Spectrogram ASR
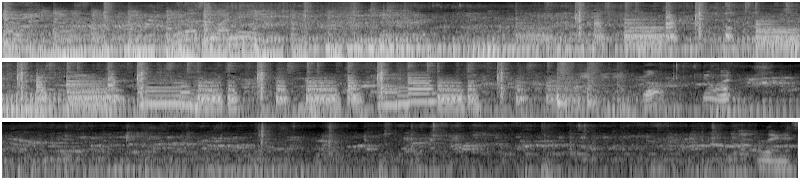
feeling. What else do I need? Go, you want. Awareness.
